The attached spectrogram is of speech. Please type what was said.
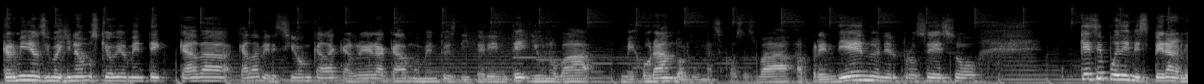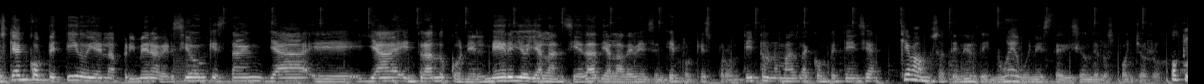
Carmina, nos imaginamos que obviamente cada, cada versión, cada carrera, cada momento es diferente y uno va mejorando algunas cosas, va aprendiendo en el proceso. ¿Qué se pueden esperar? Los que han competido ya en la primera versión, que están ya, eh, ya entrando con el nervio, ya la ansiedad, ya la deben sentir porque es prontito nomás la competencia. ¿Qué vamos a tener de nuevo en esta edición de los Ponchos Rojos? Ok.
